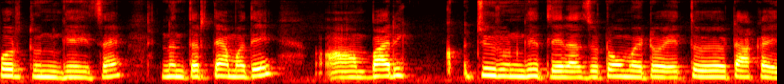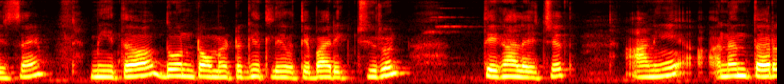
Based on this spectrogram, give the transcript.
परतून घ्यायचा आहे नंतर त्यामध्ये बारीक चिरून घेतलेला जो टोमॅटो आहे तो टाकायचा आहे मी इथं दोन टोमॅटो घेतले होते बारीक चिरून. ते घालायचेत. आणि नंतर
